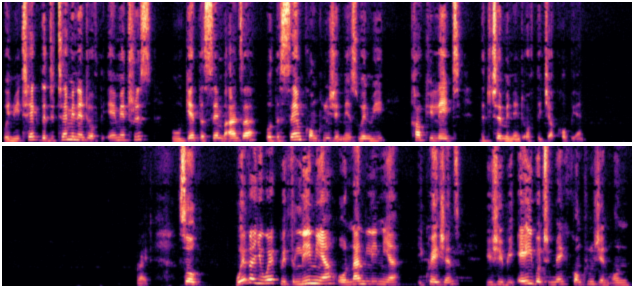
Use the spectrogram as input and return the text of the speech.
When we take the determinant of the A matrix, we'll get the same answer or the same conclusion as when we calculate the determinant of the Jacobian. Right. So whether you work with linear or nonlinear equations, you should be able to make conclusion on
